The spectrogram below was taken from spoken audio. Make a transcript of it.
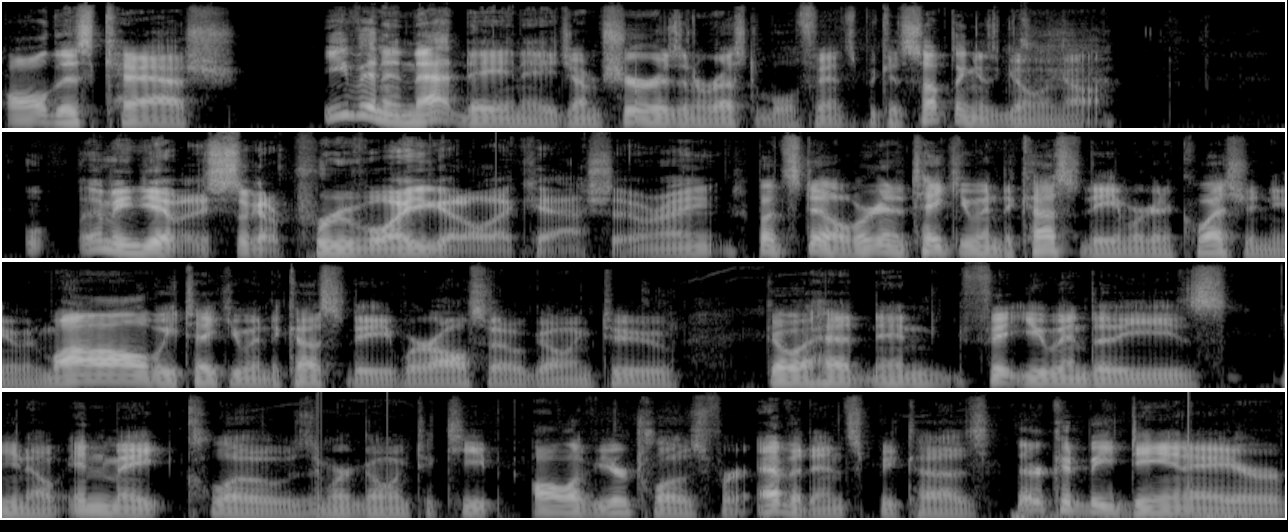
all this cash, even in that day and age, I'm sure is an arrestable offense because something is going on. I mean, yeah, but they still got to prove why you got all that cash, though, right? But still, we're gonna take you into custody and we're gonna question you. And while we take you into custody, we're also going to go ahead and fit you into these, you know, inmate clothes, and we're going to keep all of your clothes for evidence because there could be DNA or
